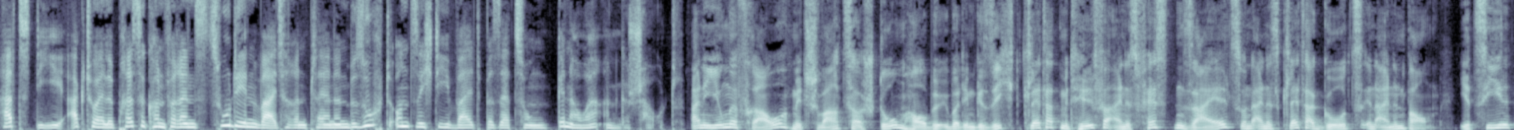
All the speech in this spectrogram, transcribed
hat die aktuelle Pressekonferenz zu den weiteren Plänen besucht und sich die Waldbesetzung genauer angeschaut. Eine junge Frau mit schwarzer Sturmhaube über dem Gesicht klettert mit Hilfe eines festen Seils und eines Klettergurts in einen Baum. Ihr Ziel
